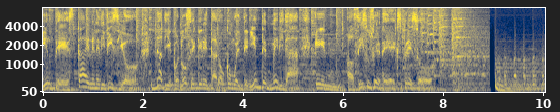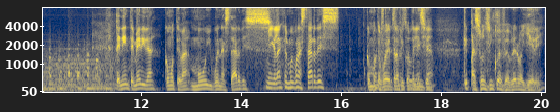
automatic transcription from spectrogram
teniente está en el edificio. Nadie conoce Querétaro como el teniente Mérida en Así sucede expreso. Teniente Mérida, ¿cómo te va? Muy buenas tardes. Miguel Ángel, muy buenas tardes. ¿Cómo te fue de tráfico, teniente? ¿Qué pasó el 5 de febrero ayer, eh?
